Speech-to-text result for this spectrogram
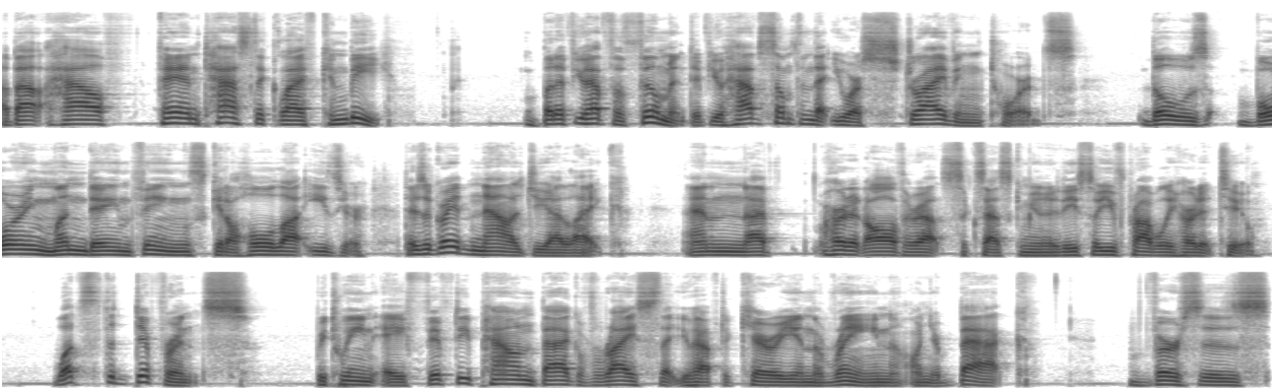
about how fantastic life can be. But if you have fulfillment, if you have something that you are striving towards, those boring, mundane things get a whole lot easier. There's a great analogy I like, and I've heard it all throughout success community, so you've probably heard it too. What's the difference between a 50 pound bag of rice that you have to carry in the rain on your back versus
